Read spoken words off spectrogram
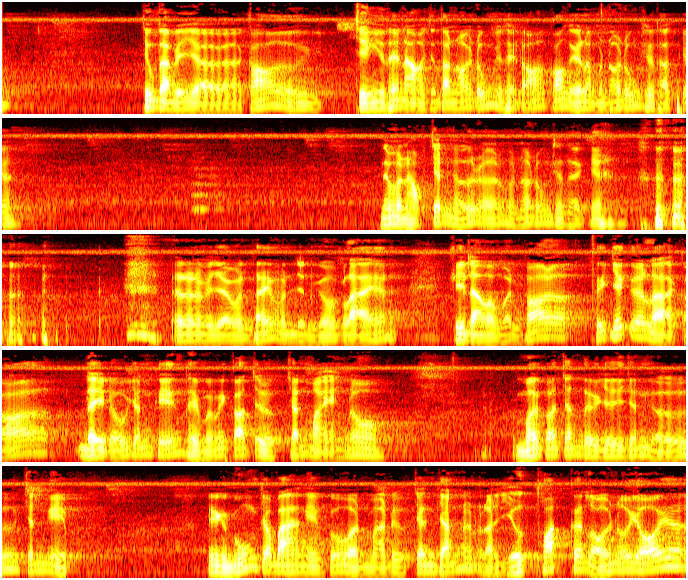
chúng ta bây giờ à, có chuyện như thế nào? Chúng ta nói đúng như thế đó, có nghĩa là mình nói đúng sự thật chứ. Nếu mình học chánh ngữ rồi mình nói đúng sự thật chứ. Cho nên bây giờ mình thấy mình nhìn ngược lại á, khi nào mà mình có, thứ nhất là có đầy đủ chánh kiến thì mới mới có được chánh mạng, đúng không? Mới có chánh tư duy, chánh ngữ, chánh nghiệp thì muốn cho ba nghiệp của mình mà được chân chánh là vượt thoát cái lỗi nói dối á,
